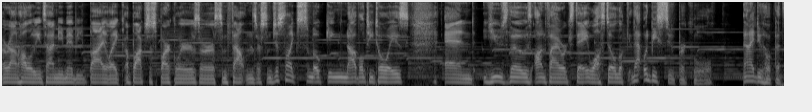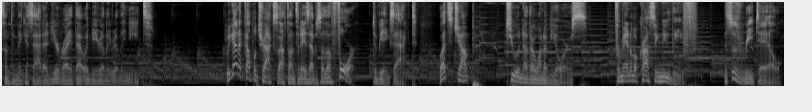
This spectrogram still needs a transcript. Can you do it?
around Halloween time. You maybe buy like a box of sparklers or some fountains or some just like smoking novelty toys and use those on fireworks day while still looking. That would be super cool. And I do hope that's something that gets added. You're right. That would be really, really neat. We got a couple tracks left on today's episode, of four to be exact. Let's jump to another one of yours. From Animal Crossing New Leaf, this is Retail.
